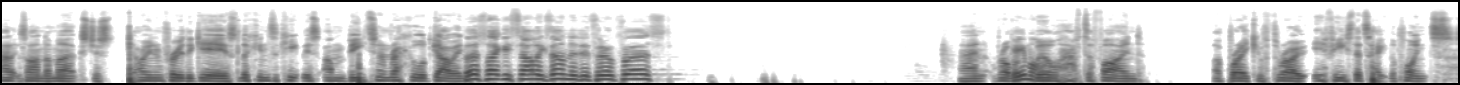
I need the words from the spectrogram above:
Alexander Merkx just going through the gears, looking to keep this unbeaten record going. First leg is Alexander to throw first. And Robert will have to find a break of throw if he's to take the points.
